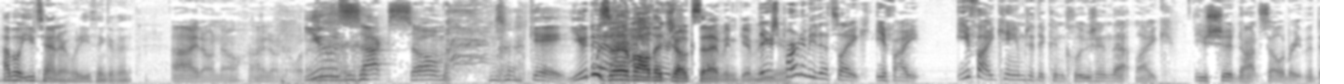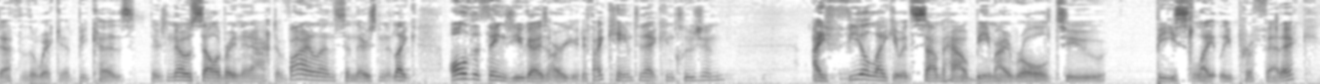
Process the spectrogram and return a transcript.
How about you, Tanner? What do you think of it? I don't know. I don't know. What I- You suck so much. okay, you deserve I all the jokes that I've been giving there's you. part of me that's like if i if i came to the conclusion that like you should not celebrate the death of the wicked because there's no celebrating an act of violence and there's like all the things you guys argued if i came to that conclusion i feel like it would somehow be my role to be slightly prophetic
